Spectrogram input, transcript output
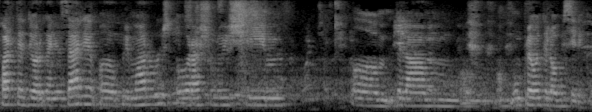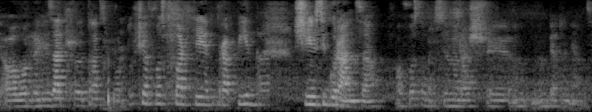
Partea de organizare, uh, primarul orașului și uh, de la um, un preot de la o biserică au organizat uh, transportul și a fost foarte rapid și în siguranță. Au fost aduse în oraș uh, în, în piatoneanță.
